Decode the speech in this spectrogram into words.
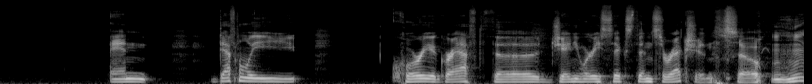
and definitely choreographed the January 6th insurrection. So Mm-hmm.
